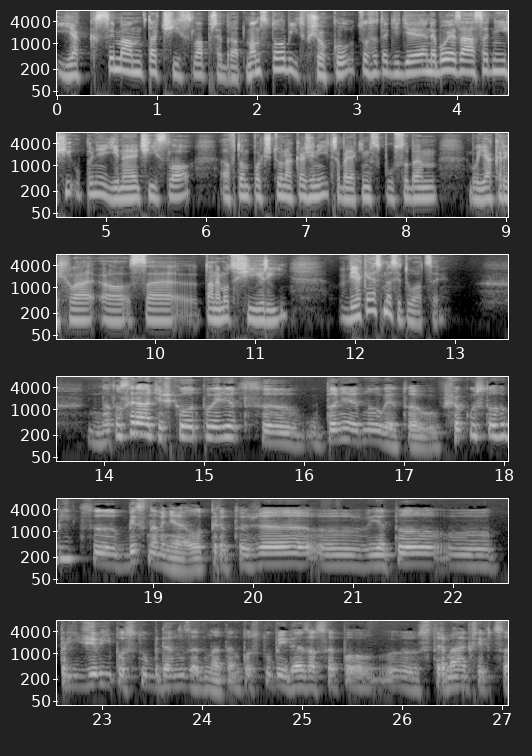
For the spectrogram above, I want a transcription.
jak si mám ta čísla přebrat? Mám z toho být v šoku, co se teď děje, nebo je zásadnější úplně jiné číslo uh, v tom počtu nakažených, třeba jakým způsobem nebo jak rychle uh, se ta nemoc šíří? V jaké jsme situaci? Na to se dá těžko odpovědět eh, úplně jednou větou. V šoku z toho být eh, bys neměl, protože eh, je to plíživý postup den ze dne. Ten postup jde zase po strmé křivce,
